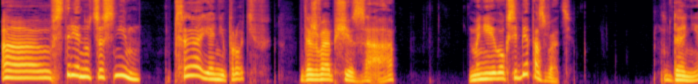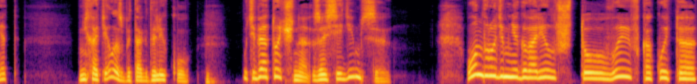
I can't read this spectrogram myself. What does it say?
А встренуться с ним? Да, я не против. Даже вообще за. Мне его к себе позвать? Да нет, не хотелось бы так далеко. У тебя точно засидимся. Он вроде мне говорил, что вы в какой-то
